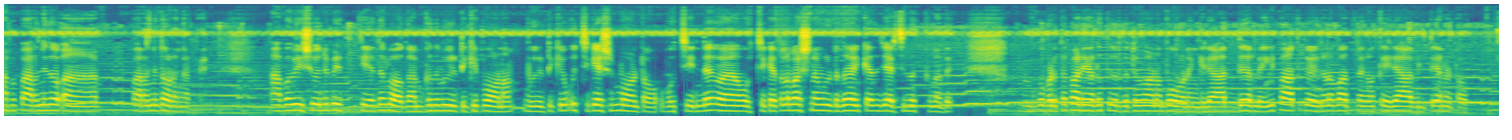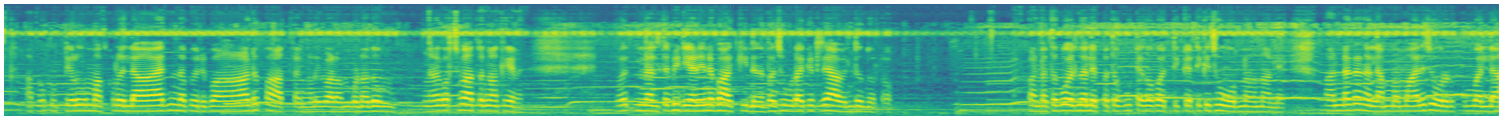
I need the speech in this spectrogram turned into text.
അപ്പോൾ പറഞ്ഞു പറഞ്ഞു തുടങ്ങട്ടെ. അപ്പോൾ വിഷുവിന്റെ പിറ്റേത്തെ വ്ളോഗ് നമുക്കിന്ന് വീട്ടിലേക്ക് പോകണം വീട്ടിലേക്ക് ഉച്ചയ്ക്ക് ശേഷം പോകണം കേട്ടോ ഉച്ചിന്റെ ഉച്ചക്കത്തുള്ള ഭക്ഷണം വീട്ടിൽ നിന്ന് കഴിക്കാൻ വിചാരിച്ച് നിൽക്കുന്നത് നമുക്ക് ഇവിടുത്തെ പണിയൊക്കെ തീർത്തിട്ട് വേണം പോകണമെങ്കിൽ. ആദ്യം ഈ പാത്രം കഴിക്കുന്ന പാത്രങ്ങളൊക്കെ രാവിലത്തെയാണ് കേട്ടോ അപ്പോൾ കുട്ടികളും മക്കളും എല്ലാവരും നിന്നപ്പോൾ ഒരുപാട് പാത്രങ്ങൾ വിളമ്പണതും അങ്ങനെ കുറച്ച് പാത്രങ്ങളൊക്കെയാണ്. അപ്പോൾ ഇന്നലത്തെ ബിരിയാണീന്റെ ഇരുന്നത് അപ്പോൾ ചൂടാക്കിയിട്ട് രാവിലെ തിന്നു കേട്ടോ പണ്ടത്തെ പോലെ നല്ല ഇപ്പോഴത്തെ കുട്ടിയൊക്കെ ഒറ്റയ്ക്ക് ഒറ്റയ്ക്ക് ചോറിനാണെന്നല്ലേ പണ്ടൊക്കെ അങ്ങനെ അമ്മമാർ ചോറെടുക്കുമ്പോൾ എല്ലാ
